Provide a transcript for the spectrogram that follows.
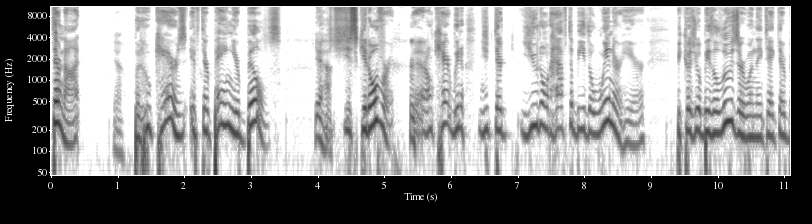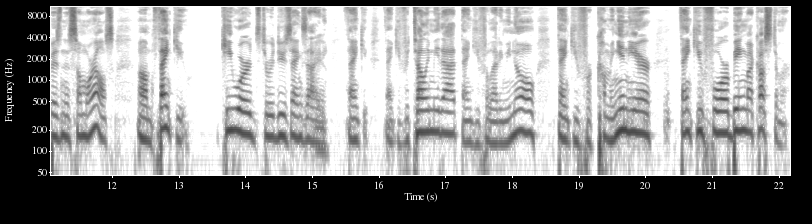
They're not. yeah But who cares if they're paying your bills? yeah Just get over it. I don't care. We don't. You, there, you don't have to be the winner here, because you'll be the loser when they take their business somewhere else. Um, thank you. Keywords to reduce anxiety. Thank you. Thank you for telling me that. Thank you for letting me know. Thank you for coming in here. Thank you for being my customer.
